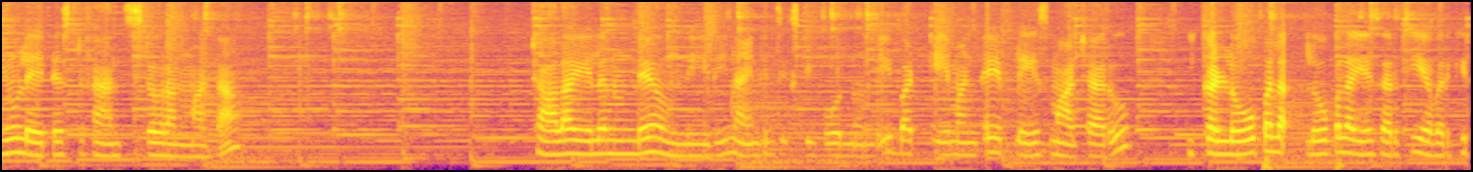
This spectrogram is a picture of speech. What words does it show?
న్యూ లేటెస్ట్ ఫ్యాన్సీ స్టోర్ అన్నమాట. చాలా ఏళ్ళ నుండే ఉంది ఇది నైన్టీన్ సిక్స్టీ ఫోర్ నుండి. బట్ ఏమంటే ప్లేస్ మార్చారు. ఇక్కడ లోపల లోపల అయ్యేసరికి ఎవరికి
